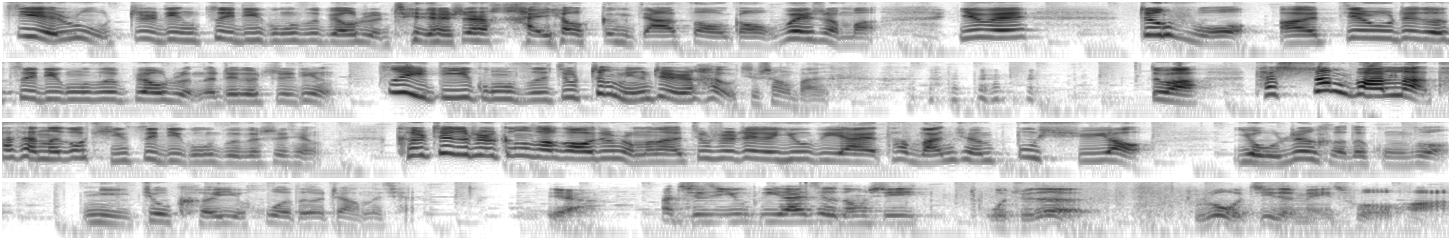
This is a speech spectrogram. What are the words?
介入制定最低工资标准这件事儿还要更加糟糕。为什么？因为政府啊介入这个最低工资标准的这个制定，最低工资就证明这人还有去上班，对吧？他上班了，他才能够提最低工资的事情。可是这个事儿更糟糕，就是什么呢？就是这个 UBI，它完全不需要有任何的工作，你就可以获得这样的钱。Yeah。那其实 UBI 这个东西，我觉得，如果我记得没错的话，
